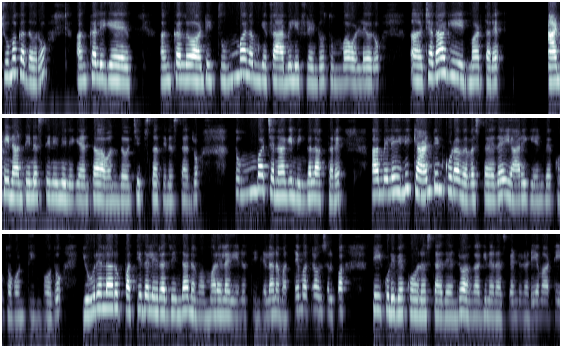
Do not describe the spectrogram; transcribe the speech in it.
ಶಿವಮೊಗ್ಗದವರು. ಅಂಕಲಿಗೆ ಅಂಕಲು, ಆಂಟಿ ತುಂಬಾ ನಮಗೆ ಫ್ಯಾಮಿಲಿ ಫ್ರೆಂಡು. ತುಂಬಾ ಒಳ್ಳೆಯವರು. ಚೆನ್ನಾಗಿ ಇದು ಮಾಡ್ತಾರೆ. ಆಂಟಿ ನಾನು ತಿನ್ನಿಸ್ತೀನಿ ನಿನಗೆ ಅಂತ ಒಂದು ಚಿಪ್ಸ್‌ನ ತಿನ್ನಿಸ್ತಾ ಇದ್ರು. ತುಂಬಾ ಚೆನ್ನಾಗಿ ಮಿಂಗಲ್ ಆಗ್ತಾರೆ. ಆಮೇಲೆ ಇಲ್ಲಿ ಕ್ಯಾಂಟೀನ್ ಕೂಡ ವ್ಯವಸ್ಥೆ ಇದೆ. ಯಾರಿಗೆ ಏನು ಬೇಕು ತೊಗೊಂಡು ತಿನ್ಬೋದು. ಇವರೆಲ್ಲರೂ ಪಥ್ಯದಲ್ಲಿರೋದ್ರಿಂದ ನಮ್ಮ ಅಮ್ಮರೆಲ್ಲ ಏನೂ ತಿಂದಿಲ್ಲ. ನಮ್ಮ ಅತ್ತೆ ಮಾತ್ರ ಒಂದು ಸ್ವಲ್ಪ ಟೀ ಕುಡಿಬೇಕು ಅನ್ನಿಸ್ತಾ ಇದೆ ಅಂದ್ರು. ಹಂಗಾಗಿ ನನ್ನ ಹಸ್ಬೆಂಡು ನಡಿಯಮ್ಮ ಟೀ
